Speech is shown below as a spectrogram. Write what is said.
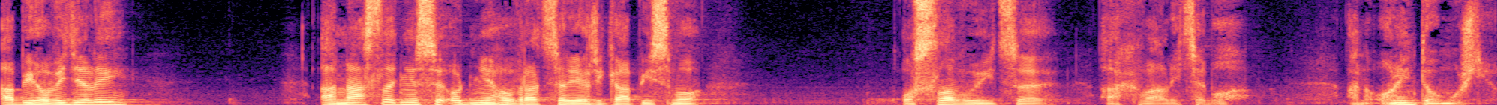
aby ho viděli a následně se od něho vraceli, jak říká písmo, oslavujíce a chválice Boha. Ano, on jim to umožnil.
